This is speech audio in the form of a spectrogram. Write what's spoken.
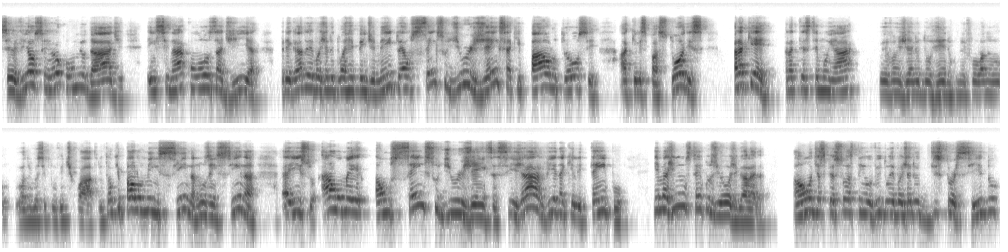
servir ao Senhor com humildade, ensinar com ousadia, pregar o evangelho do arrependimento, é o senso de urgência que Paulo trouxe àqueles pastores. Para quê? Para testemunhar o evangelho do reino, como ele falou lá no, lá no versículo 24. Então, o que Paulo me ensina, nos ensina, é isso. Há, uma, há um senso de urgência. Se já havia naquele tempo, imagine nos tempos de hoje, galera, onde as pessoas têm ouvido um evangelho distorcido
